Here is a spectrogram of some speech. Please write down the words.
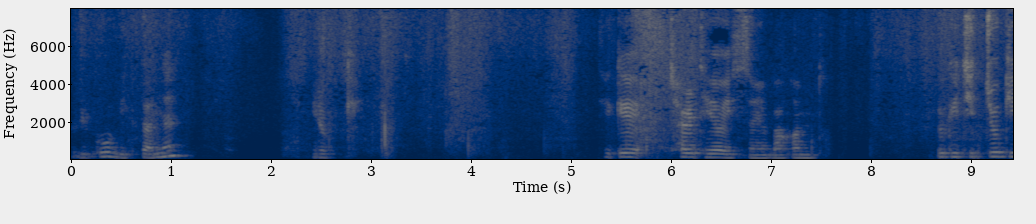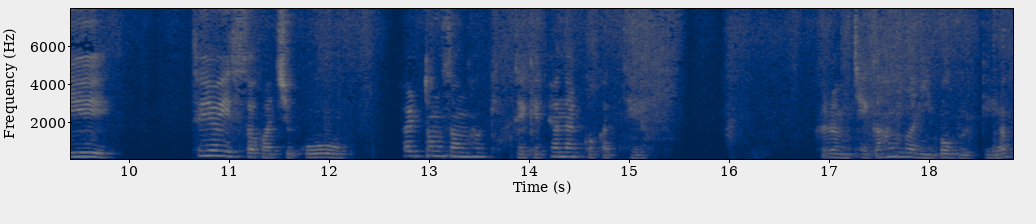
그리고 밑단은 이렇게 되게 잘 되어 있어요 마감도. 여기 뒤쪽이 트여 있어가지고 활동성 하기 되게 편할 것 같아요. 그럼 제가 한번 입어볼게요.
